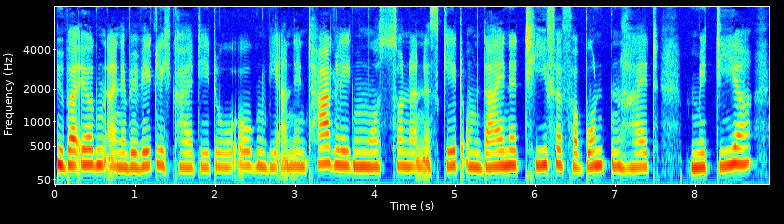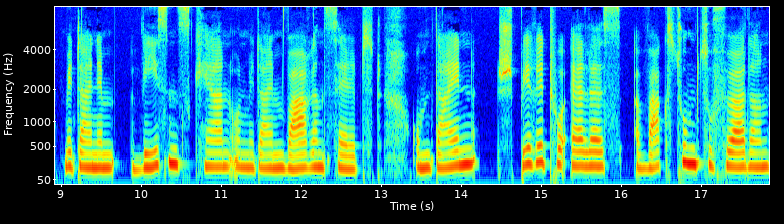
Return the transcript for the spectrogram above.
über irgendeine Beweglichkeit, die du irgendwie an den Tag legen musst, sondern es geht um deine tiefe Verbundenheit mit dir, mit deinem Wesenskern und mit deinem wahren Selbst, um dein spirituelles Wachstum zu fördern,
